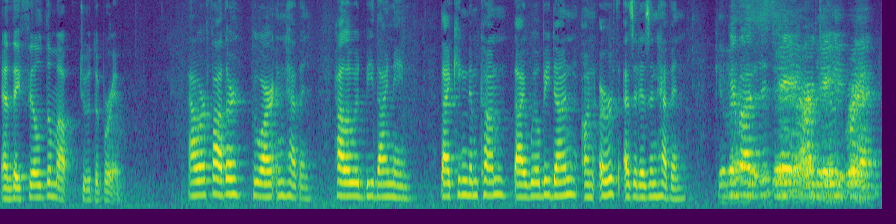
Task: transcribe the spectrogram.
And they filled them up to the brim. Our Father, who art in heaven, hallowed be thy name. Thy kingdom come, thy will be done, on earth as it is in heaven. Give us this day our daily bread,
